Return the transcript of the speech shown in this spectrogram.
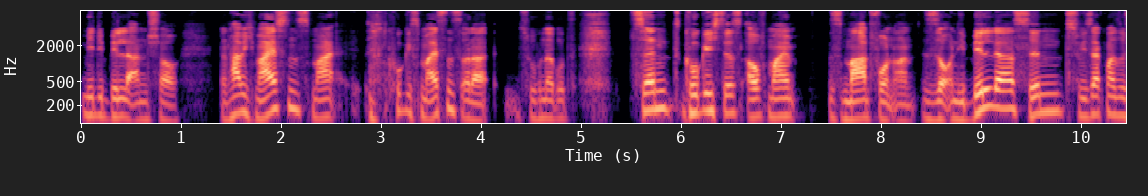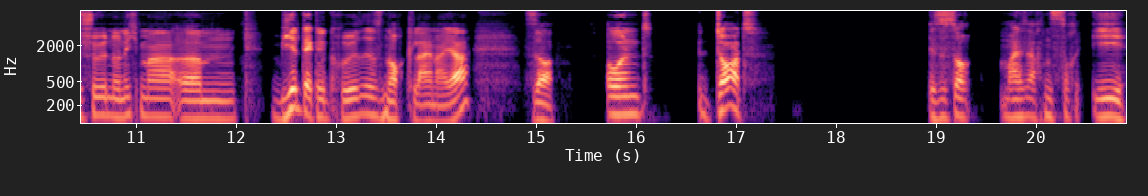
mir die Bilder anschaue, dann habe ich meistens gucke ich es meistens oder zu 100 gucke ich das auf meinem Smartphone an. So, und die Bilder sind, wie sagt man so schön, noch nicht mal ähm, Bierdeckelgröße, ist noch kleiner, ja? So, und dort ist es doch meines Erachtens doch eh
